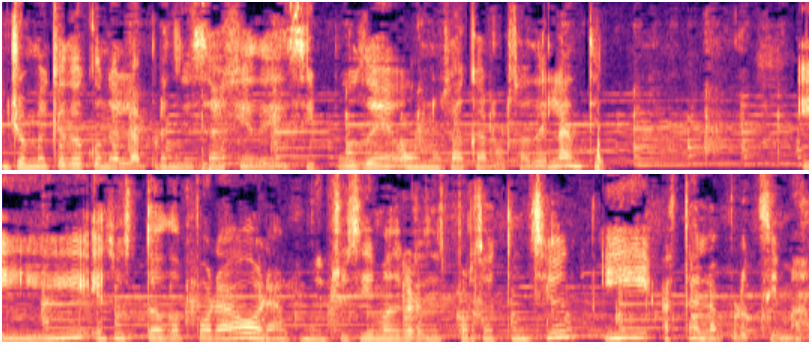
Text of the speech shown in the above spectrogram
yo me quedo con el aprendizaje de si pude o no sacarlos adelante. Y eso es todo por ahora. Muchísimas gracias por su atención y hasta la próxima.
